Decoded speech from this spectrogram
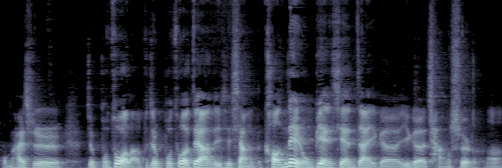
我们还是就不做了，不就不做这样的一些想靠内容变现这样一个一个尝试了啊，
